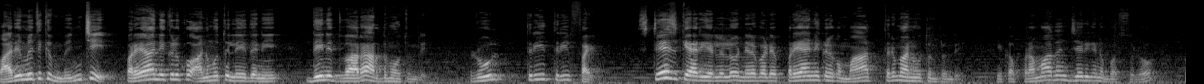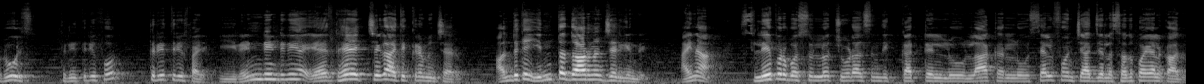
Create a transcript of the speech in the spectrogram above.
పరిమితికి మించి ప్రయాణికులకు అనుమతి లేదని దీని ద్వారా అర్థమవుతుంది. Rule three three five. Stage క్యారియర్లలో నిలబడే ప్రయాణికులకు మాత్రమే అనుమతి ఉంటుంది. ఇక ప్రమాదం జరిగిన బస్సులో rules three three four three three five ఈ రెండింటిని యథేచ్ఛగా అతిక్రమించారు. అందుకే ఇంత దారుణం జరిగింది. అయినా స్లీపర్ బస్సుల్లో చూడాల్సింది కట్టెళ్ళు లాకర్లు సెల్ ఫోన్ ఛార్జర్ల సదుపాయాలు కాదు.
